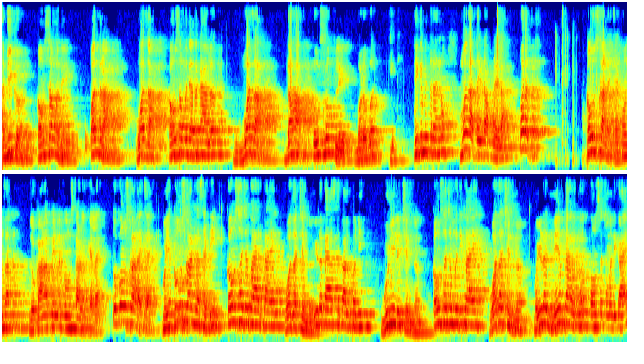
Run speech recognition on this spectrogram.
अधिक कंसामध्ये पंधरा वजा कंसामध्ये आता काय आलं? वजा दहा. कंस कंप्लेट बरोबर? किती ठीक आहे मित्रांनो? मग आता इकडे आपल्याला परत कंस काढायचा आहे. कोणता जो काळा पेन कंस काढून केलाय तो कंस काढायचा आहे. मग हे कंस काढण्यासाठी कंसाच्या बाहेर काय वजा चिन्ह. इकडं काय असतं काल्पनिक? गुणिले चिन्ह. कंसाच्या मध्ये काय वजा चिन्ह. मग इकडं नेम काय होतो? कंसाच्या मध्ये काय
